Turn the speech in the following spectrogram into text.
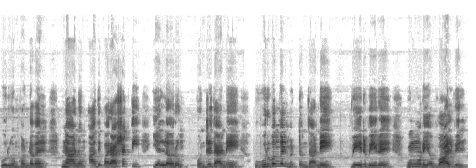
உருவம் கொண்டவள். நானும் ஆதிபராசக்தி எல்லோரும் ஒன்றுதானே? உருவங்கள் மட்டும்தானே? வேறு வேறு. உன்னுடைய வாழ்வில்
